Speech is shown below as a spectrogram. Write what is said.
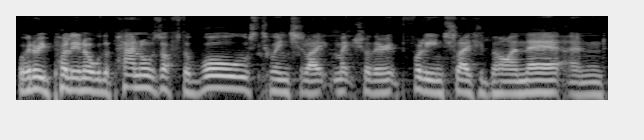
We're going to be pulling all the panels off the walls to insulate, make sure they're fully insulated behind there and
